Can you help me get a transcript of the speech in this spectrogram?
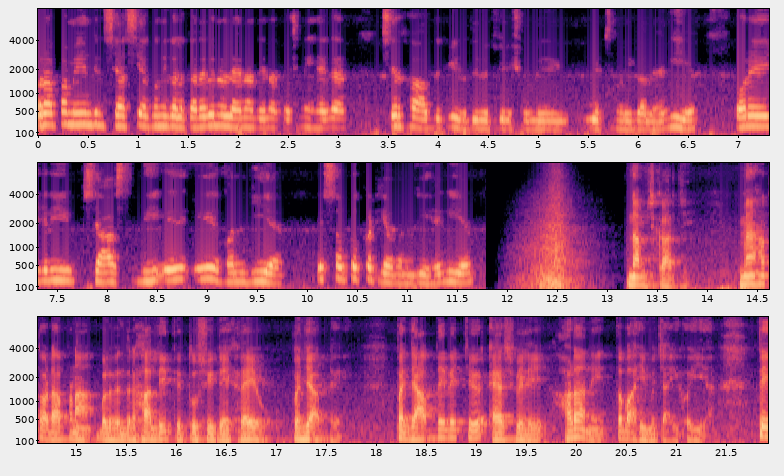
ਪਰ ਆਪਾਂ ਮੇਨ ਜਿਹੜੀ ਸਿਆਸੀ ਆਗੂ ਦੀ ਗੱਲ ਕਰ ਰਹੇ ਵੀ ਇਹਨਾਂ ਲੈਣਾ ਦੇਣਾ ਕੁਝ ਨਹੀਂ ਹੈਗਾ, ਸਿਰਫ ਆਪ ਦੀ ਭੀੜ ਦੇ ਵਿੱਚ ਜਿਹੜੀ ਛੋਲੇ ਵੇਚਣ ਵਾਲੀ ਗੱਲ ਹੈਗੀ ਹੈ ਔਰ ਇਹ ਜਿਹੜੀ ਸਿਆਸਤ ਦੀ ਇਹ ਇਹ ਵੰਗੀ ਹੈ, ਇਹ ਸਭ ਤੋਂ ਘਟੀਆ ਵੰਗੀ ਹੈਗੀ ਹੈ। ਨਮਸਕਾਰ ਜੀ, ਮੈਂ ਹਾਂ ਤੁਹਾਡਾ ਆਪਣਾ ਬਲਵਿੰਦਰ ਹਾਲੀ ਤੇ ਤੁਸੀਂ ਦੇਖ ਰਹੇ ਹੋ ਪੰਜਾਬ ਡੇਰੀ ਪੰਜਾਬ ਦੇ ਵਿੱਚ ਇਸ ਵੇਲੇ ਹੜ੍ਹਾਂ ਨੇ ਤਬਾਹੀ ਮਚਾਈ ਹੋਈ ਹੈ ਤੇ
